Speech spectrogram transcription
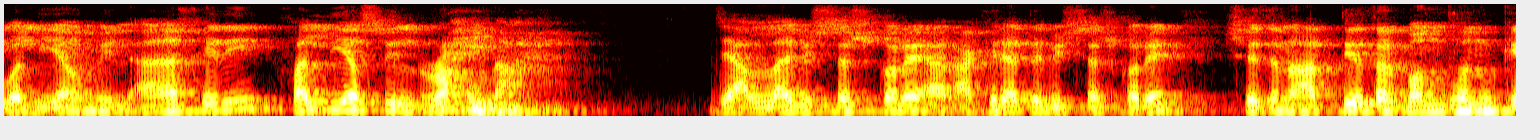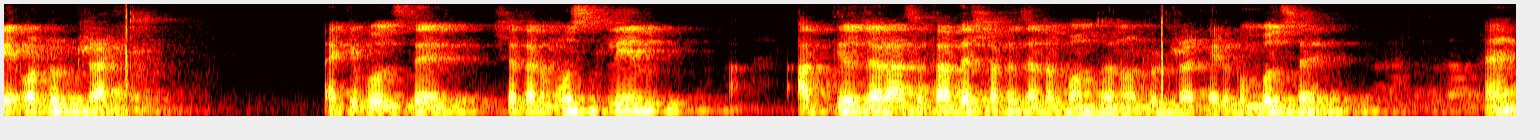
ওয়াল ইয়াউমিল আখিরি যে আল্লাহ বিশ্বাস করে আর আখিরাতে বিশ্বাস করে, সে যেন আত্মীয়তার বন্ধনকে অটুট রাখে। নাকি বলছে, সে তার মুসলিম আত্মীয় যারা আছে, তাদের সাথে যেন বন্ধন অটুট রাখে? এরকম বলছে? হ্যাঁ?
